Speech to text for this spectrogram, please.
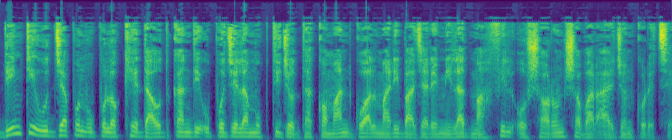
দিনটি উদযাপন উপলক্ষে দাউদকান্দি উপজেলা মুক্তিযোদ্ধা কমান্ড গোয়ালমারি বাজারে মিলাদ মাহফিল ও স্মরণসভার আয়োজন করেছে।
